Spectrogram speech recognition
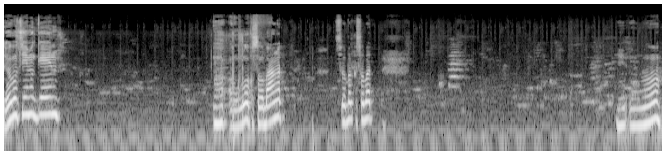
Double team again. Allah kesel banget. Kesel banget, kesel banget. Ya Allah.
